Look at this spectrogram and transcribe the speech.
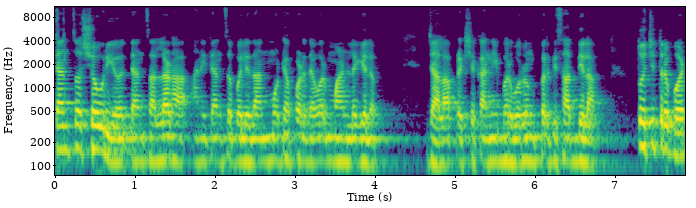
त्यांचं शौर्य त्यांचा लढा आणि त्यांचं बलिदान मोठ्या पडद्यावर मांडलं गेलं ज्याला प्रेक्षकांनी भरभरून प्रतिसाद दिला. तो चित्रपट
